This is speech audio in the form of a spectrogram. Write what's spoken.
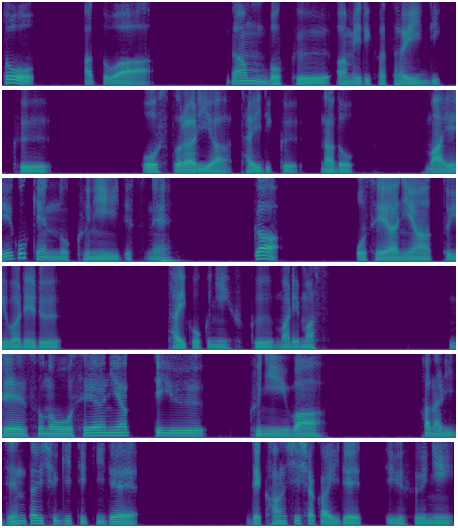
と、あとは、南北アメリカ大陸、オーストラリア大陸など、まあ、英語圏の国ですね。がオセアニアと言われる大国に含まれます。で、そのオセアニアっていう国はかなり全体主義的で、で、監視社会でっていう風に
